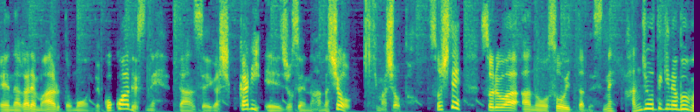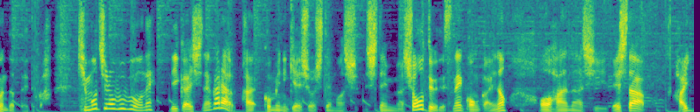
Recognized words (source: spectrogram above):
え流れもあると思うんで、ここはですね、男性がしっかり、え女性の話を聞きましょうと。そして、それは、あの、そういったですね、感情的な部分だったりとか、気持ちの部分をね、理解しながらコミュニケーションしてまし、してみましょうというですね、今回のお話でした。はい。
